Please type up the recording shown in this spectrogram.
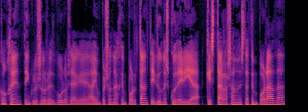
con, gente, incluso Red Bull, o sea que hay un personaje importante y de una escudería que está arrasando esta temporada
